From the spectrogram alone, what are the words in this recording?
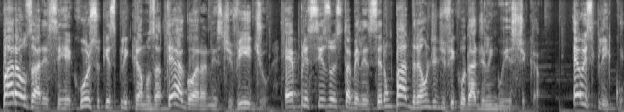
Para usar esse recurso que explicamos até agora neste vídeo, é preciso estabelecer um padrão de dificuldade linguística. Eu explico.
